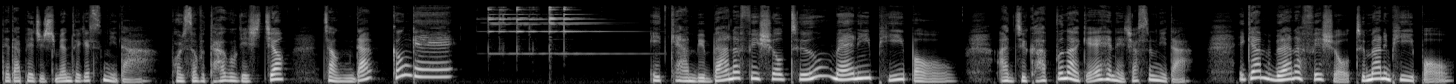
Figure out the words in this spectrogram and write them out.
대답해 주시면 되겠습니다. 벌써부터 하고 계시죠? 정답 공개! It can be beneficial to many people. 아주 가뿐하게 해내셨습니다. It can be beneficial to many people.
